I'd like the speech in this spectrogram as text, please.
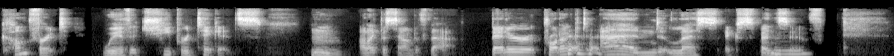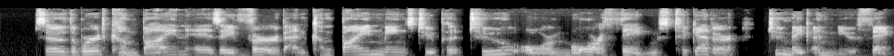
comfort with cheaper tickets. Hmm, I like the sound of that. Better product and less expensive. So the word combine is a verb, and combine means to put two or more things together to make a new thing.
